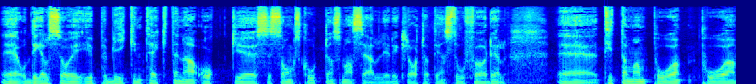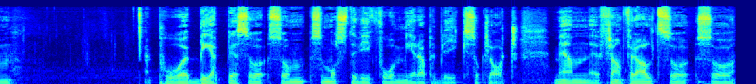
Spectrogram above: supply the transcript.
Eh, och dels så är publikintäkterna och eh, säsongskorten som man säljer, det är klart att det är en stor fördel. Eh, tittar man på, på på BP så, så, så, måste vi få mera publik såklart. Men framförallt så, så,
